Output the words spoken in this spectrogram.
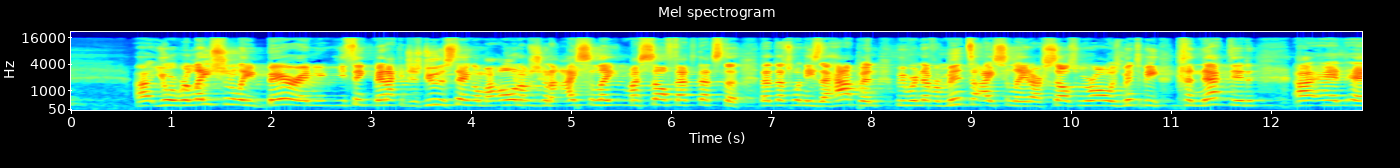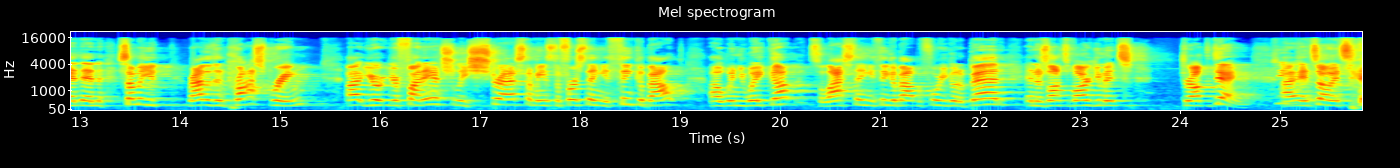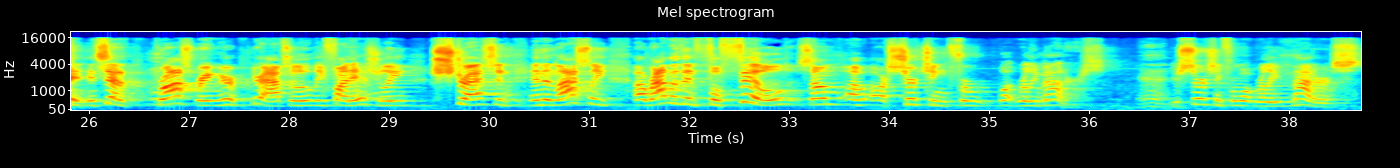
Uh, you're relationally barren. You, you think, man, I could just do this thing on my own. I'm just going to isolate myself. That's, that's, the, that, that's what needs to happen. We were never meant to isolate ourselves. We were always meant to be connected. Uh, and, and, and some of you, rather than prospering, uh, you're, you're financially stressed. I mean, it's the first thing you think about uh, when you wake up. It's the last thing you think about before you go to bed, and there's lots of arguments throughout the day. Uh, and so it's, instead of prospering, you're, you're absolutely financially stressed. And, and then lastly, uh, rather than fulfilled, some are searching for what really matters. You're searching for what really matters.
